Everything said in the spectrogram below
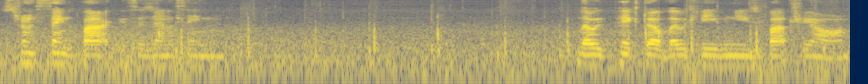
Just trying to think back if there's anything that we picked up that we could even use a battery on.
